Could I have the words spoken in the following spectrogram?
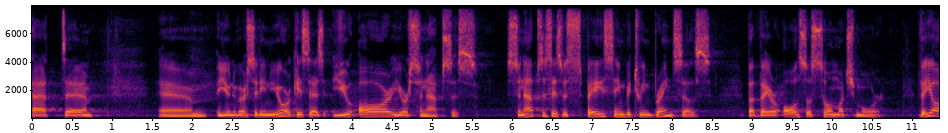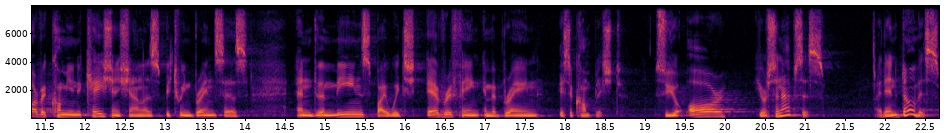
at uh, um, a university in New York, he says, You are your synapses. Synapses is the spacing between brain cells, but they are also so much more. They are the communication channels between brain cells and the means by which everything in the brain is accomplished. So you are your synapses. I didn't know this.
